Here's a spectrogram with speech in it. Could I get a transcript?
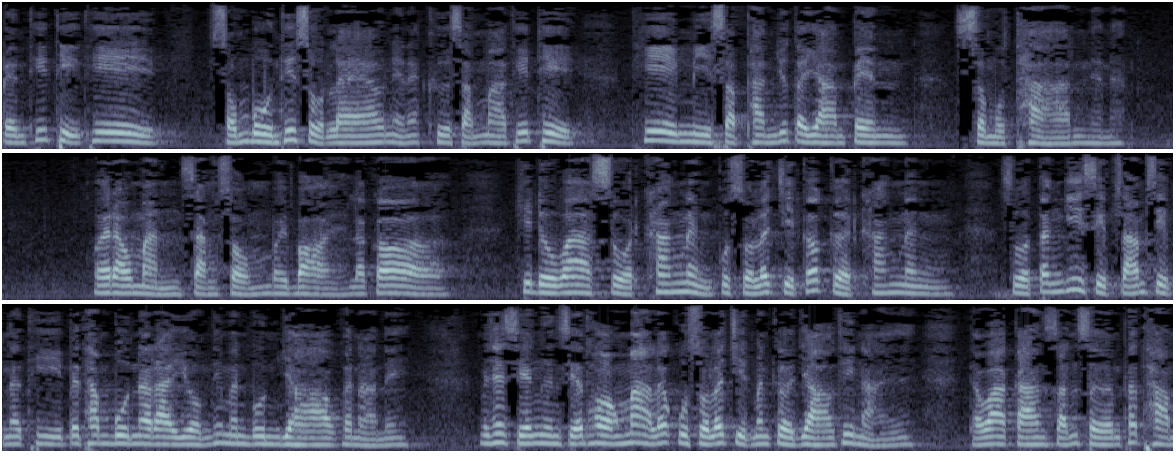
เป็นทิฏฐิที่สมบูรณ์ที่สุดแล้วเนี่ยนะคือสัมมาทิฏฐิที่มีสัพพัญยุตยานเป็นสมุทฐานเนี่ยนะไว้เราหมั่นสั่งสมบ่อยๆ แล้วก็คิดดูว่าสวดครั้งหนึ่ง กุศลจิตก็เกิดครั้งหนึ่ง สวดตั้ง 20 30 นาที ไปทำบุญอะไรโยมที่มันบุญยาวขนาดนี้ ไม่ใช่เสียเงินเสียทองมาก แล้วกุศลจิตมันเกิดยาวที่ไหน แต่ว่าการสรรเสริญพระธรรม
